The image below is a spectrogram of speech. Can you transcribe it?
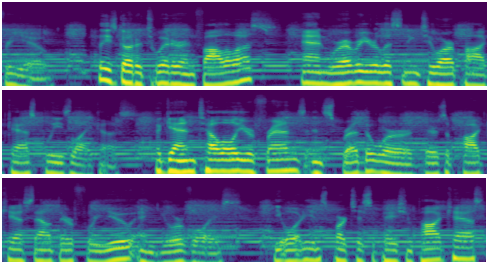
for you. Please go to Twitter and follow us. And wherever you're listening to our podcast, please like us. Again, tell all your friends and spread the word. There's a podcast out there for you and your voice. The Audience Participation Podcast,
